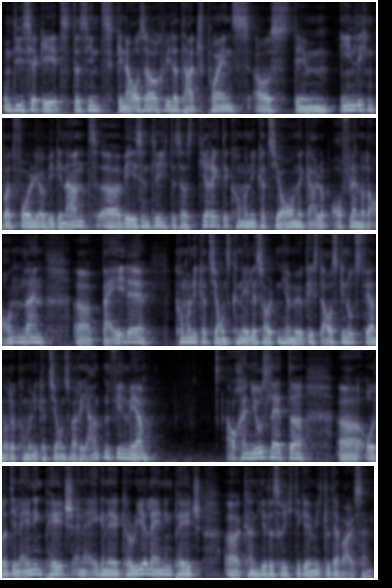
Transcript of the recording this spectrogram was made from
um die es hier geht. Das sind genauso auch wieder Touchpoints aus dem ähnlichen Portfolio wie genannt äh, wesentlich. Das heißt direkte Kommunikation, egal ob offline oder online. Äh, beide Kommunikationskanäle sollten hier möglichst ausgenutzt werden oder Kommunikationsvarianten vielmehr. Auch ein Newsletter äh, oder die Landingpage, eine eigene Career Landingpage, äh, kann hier das richtige Mittel der Wahl sein.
